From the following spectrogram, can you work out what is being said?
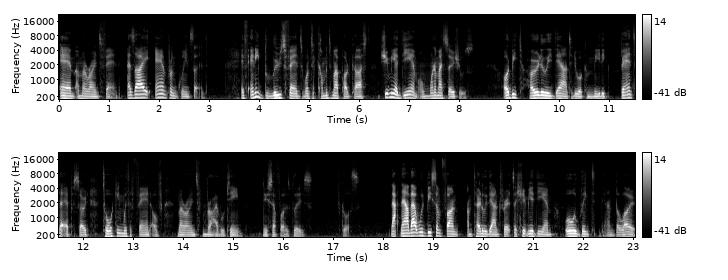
am a Maroons fan, as I am from Queensland. If any Blues fans want to come into my podcast, shoot me a DM on one of my socials. I would be totally down to do a comedic banter episode talking with a fan of Maroon's rival team, New South Wales Blues. Of course. That, now that would be some fun. I'm totally down for it, so shoot me a DM, all linked down below.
